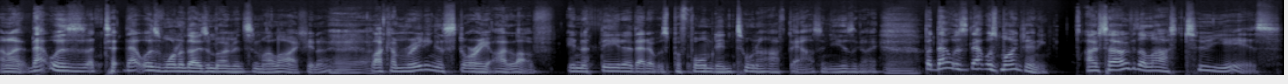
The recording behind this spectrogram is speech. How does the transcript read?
and I that was a t- that was one of those moments in my life. You know, Yeah, yeah. like I'm reading a story I love in a theatre that it was performed in two and a half thousand years ago. But that was that was my journey. Oh, so over the last two years,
